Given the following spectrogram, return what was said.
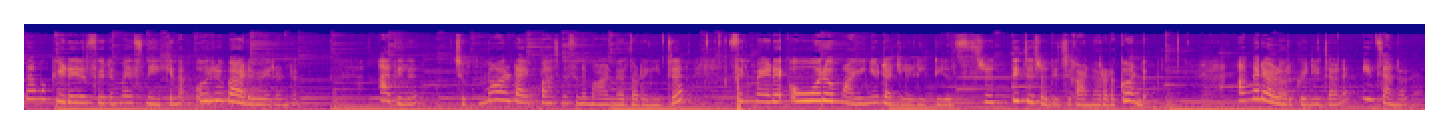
നമുക്കിടയിൽ സിനിമയെ സ്നേഹിക്കുന്ന ഒരുപാട് പേരുണ്ട്. അതിൽ ചുമ്മാ ഒരു ടൈം പാസിന് സിനിമ കാണുന്നത് തുടങ്ങിയിട്ട് സിനിമയുടെ ഓരോ മൈന്യൂട്ടായിട്ടുള്ള ഡീറ്റെയിൽസ് ശ്രദ്ധിച്ച് ശ്രദ്ധിച്ച് കാണുന്നവരടക്കം ഉണ്ട്. അങ്ങനെയുള്ളവർക്ക് വേണ്ടിയിട്ടാണ് ഈ ചാനൽ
